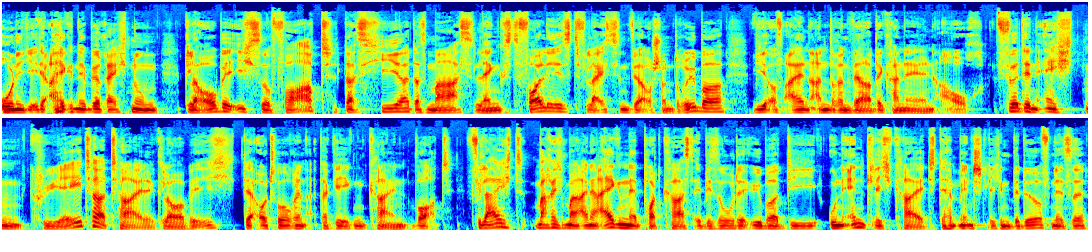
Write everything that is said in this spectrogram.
Ohne jede eigene Berechnung glaube ich sofort, dass hier das Maß längst voll ist. Vielleicht sind wir auch schon drüber, wie auf allen anderen Werbekanälen auch. Für den echten Creator-Teil glaube ich der Autorin dagegen kein Wort. Vielleicht mache ich mal eine eigene Podcast-Episode über die Unendlichkeit der menschlichen Bedürfnisse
